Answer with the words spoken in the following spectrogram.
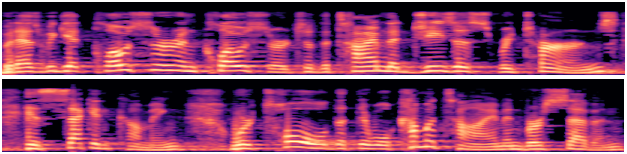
But as we get closer and closer to the time that Jesus returns, his second coming, we're told that there will come a time in verse 7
